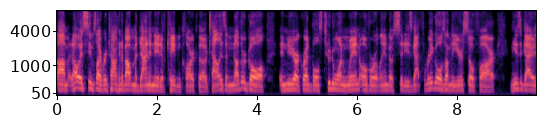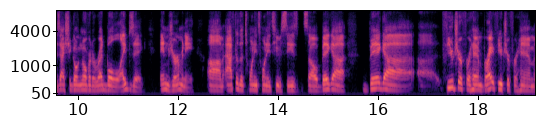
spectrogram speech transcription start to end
Um, it always seems like we're talking about Medina native Caden Clark, though. Tallies another goal in New York Red Bulls two to one win over Orlando City. He's got three goals on the year so far, and he's a guy who's actually going over to Red Bull Leipzig in Germany um, after the 2022 season. So big, uh, big uh, uh, future for him, bright future for him.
